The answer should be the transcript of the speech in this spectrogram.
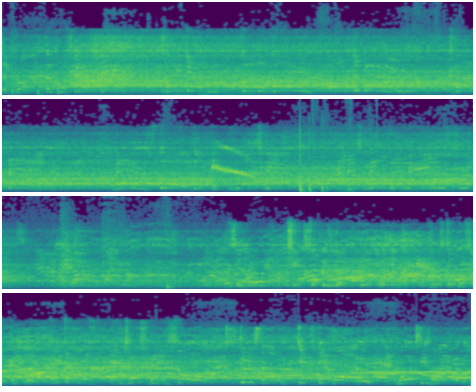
The Taken by the the. And it's Melbourne in front. Chips off his left foot, looking to it and Josh Mansour scoops up, gets down low, and works his way over.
